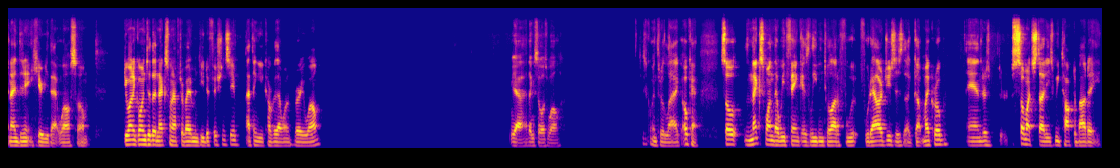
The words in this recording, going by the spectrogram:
and I didn't hear you that well. So do you want to go into the next one after vitamin D deficiency? I think you covered that one very well. Yeah, I think so as well. Just going through lag. Okay. So the next one that we think is leading to a lot of food food allergies is the gut microbe. And there's so much studies. We talked about it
